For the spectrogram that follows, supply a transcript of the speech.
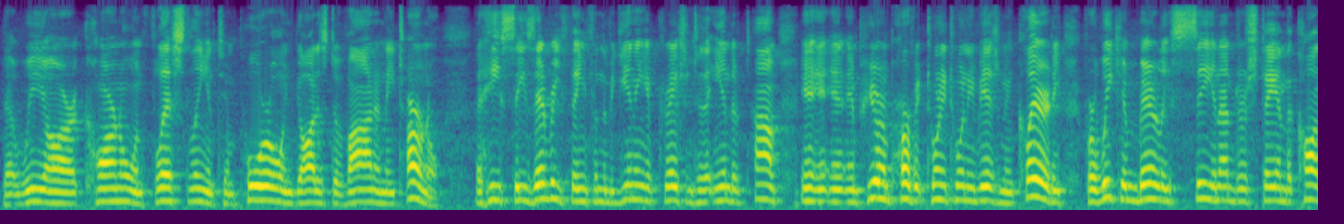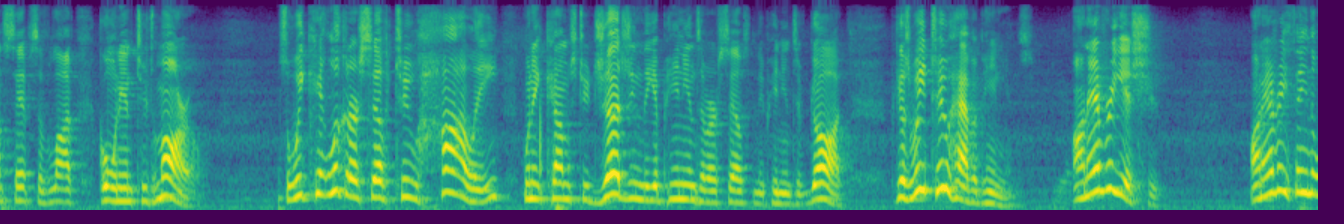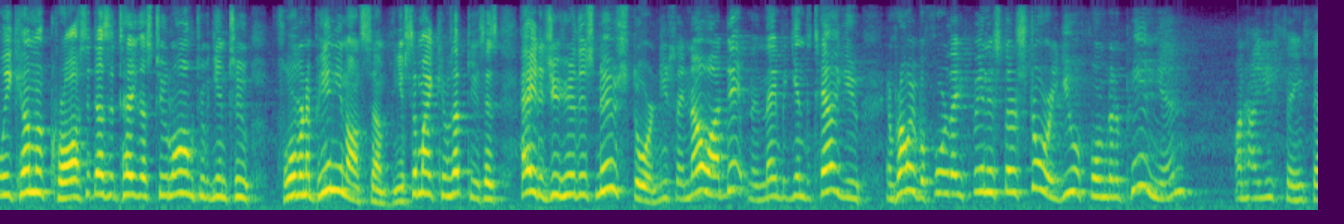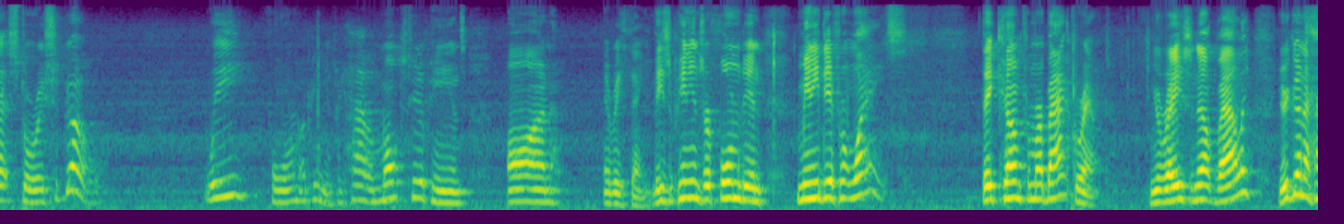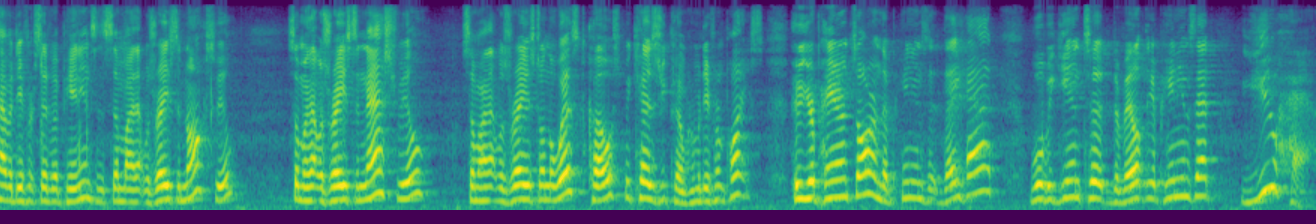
That we are carnal and fleshly and temporal, and God is divine and eternal that He sees everything from the beginning of creation to the end of time in, in, in pure and perfect 2020 vision and clarity, for we can barely see and understand the concepts of life going into tomorrow. So we can't look at ourselves too highly when it comes to judging the opinions of ourselves and the opinions of God. Because we too have opinions on every issue on everything that we come across, it doesn't take us too long to begin to form an opinion on something. If somebody comes up to you and says, Hey, did you hear this news story? And you say, No, I didn't. And they begin to tell you, and probably before they finish their story, you have formed an opinion on how you think that story should go. We form opinions. We have a multitude of opinions on everything. These opinions are formed in many different ways. They come from our background. You're raised in Elk Valley, you're going to have a different set of opinions than somebody that was raised in Knoxville someone that was raised in Nashville, someone that was raised on the West Coast because you come from a different place. Who your parents are and the opinions that they had will begin to develop the opinions that you have.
